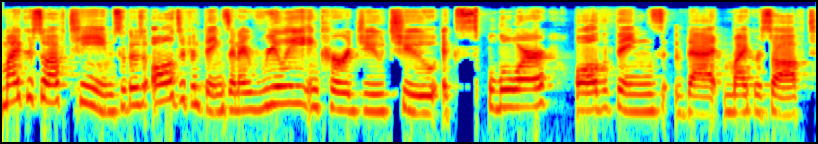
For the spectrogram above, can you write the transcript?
Microsoft Teams. So there's all different things, and I really encourage you to explore all the things that Microsoft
